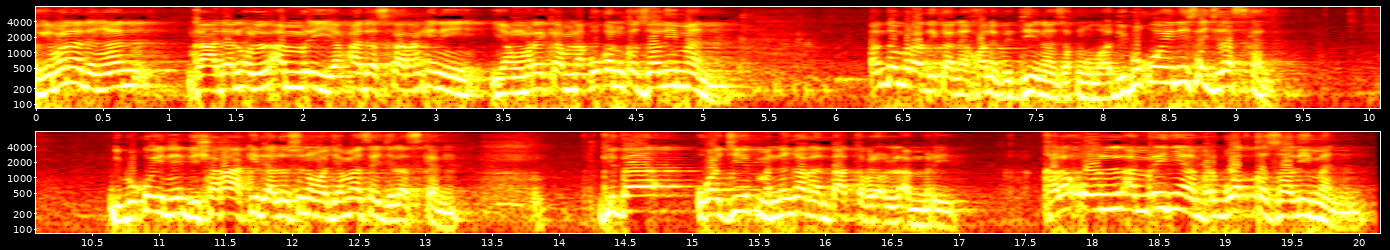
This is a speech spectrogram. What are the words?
Bagaimana dengan keadaan ul amri yang ada sekarang ini yang mereka melakukan kezaliman? Anda perhatikan ikhwan fillah azakumullah. Di buku ini saya jelaskan. Di buku ini di syarah akidah Ahlussunnah wal Jamaah saya jelaskan. Kita wajib mendengar dan taat kepada ul amri. Kalau ul amrinya berbuat kezaliman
